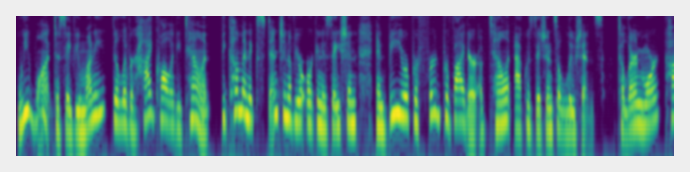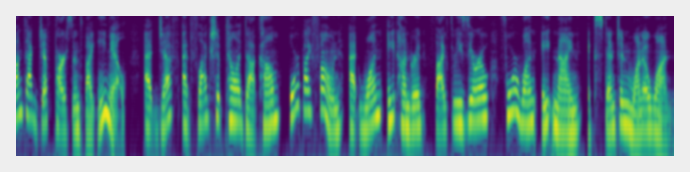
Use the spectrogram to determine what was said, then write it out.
We want to save you money, deliver high quality talent, become an extension of your organization, and be your preferred provider of talent acquisition solutions. To learn more, contact Jeff Parsons by email at jeff at flagshiptalent.com or by phone at 1 800 530 4189, extension 101.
